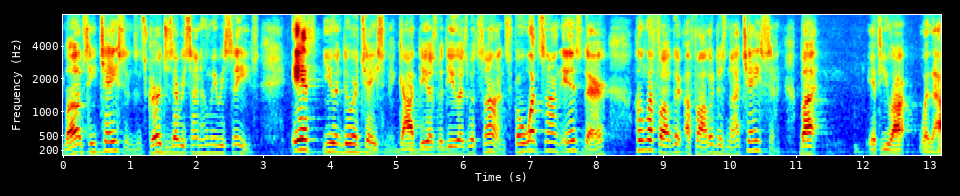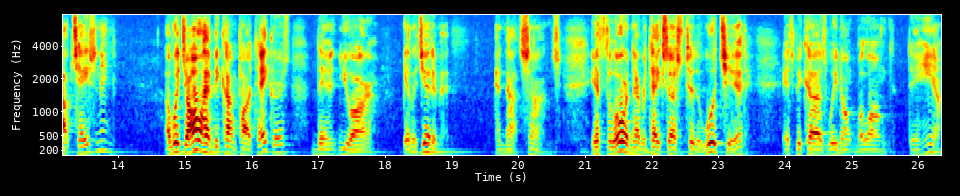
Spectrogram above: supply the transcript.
loves, he chastens and scourges every son whom he receives. If you endure chastening, God deals with you as with sons. For what son is there whom a father, a father does not chasten? But if you are without chastening, of which all have become partakers, then you are illegitimate and not sons. If the Lord never takes us to the woodshed, it's because we don't belong to Him.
